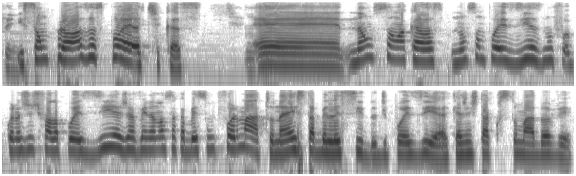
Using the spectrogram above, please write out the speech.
Sim. E são prosas poéticas. Uhum. É, não são aquelas, não são poesias. No, quando a gente fala poesia, já vem na nossa cabeça um formato, né, estabelecido de poesia que a gente está acostumado a ver.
